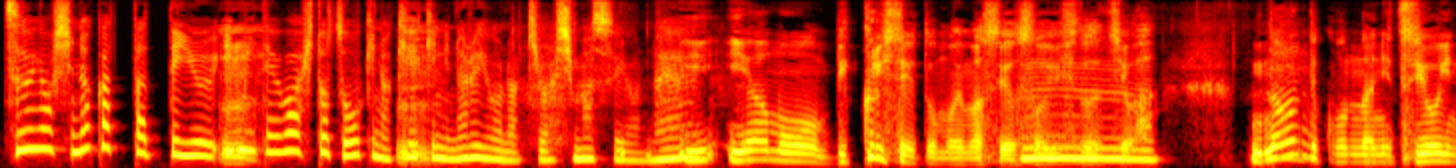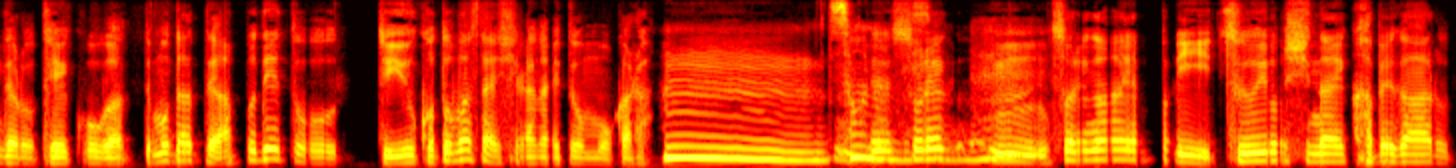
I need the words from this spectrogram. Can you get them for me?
通用しなかったっていう意味では一つ大きな契機になるような気はしますよね。うんいいや、もうびっくりしてると思いますよ、そういう人たちは。なんでこんなに強いんだろう、抵抗があって。もうだってアップデートっていう言葉さえ知らないと思うから。うん、そうなんですね。それ、うん、それがやっぱり通用しない壁があるっ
